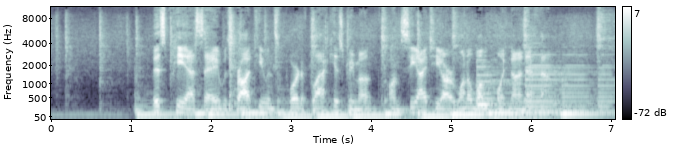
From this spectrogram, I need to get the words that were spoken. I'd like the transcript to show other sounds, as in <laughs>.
This PSA was brought to you in support of Black History Month on CITR 101.9 FM.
